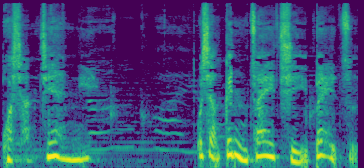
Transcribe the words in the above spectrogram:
我想见你，我想跟你在一起一辈子，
